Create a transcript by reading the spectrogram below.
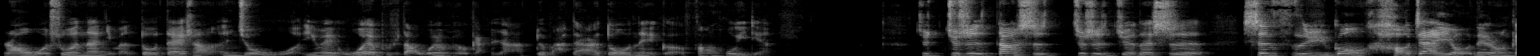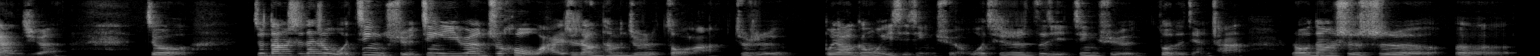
然后我说：“那你们都带上 N 九五，因为我也不知道我有没有感染，对吧？大家都那个防护一点。”就就是当时就是觉得是生死与共，好战友那种感觉。就就当时，但是我进去进医院之后，我还是让他们就是走了，就是不要跟我一起进去。我其实自己进去做的检查，然后当时是呃。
